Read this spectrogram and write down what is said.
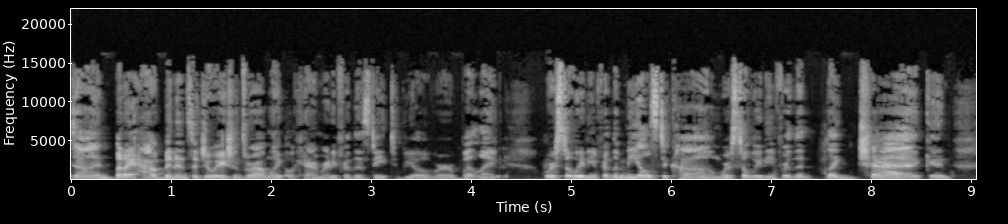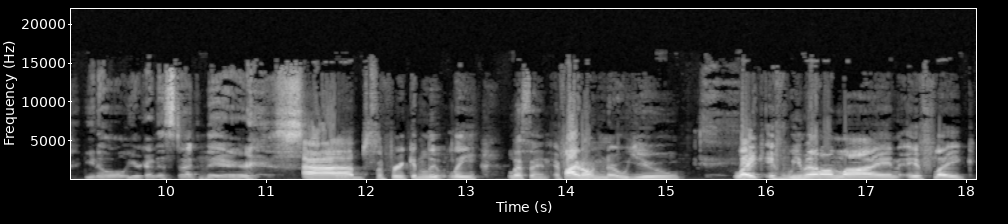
done, but I have been in situations where I'm like, okay, I'm ready for this date to be over, but like we're still waiting for the meals to come. We're still waiting for the like check and you know, you're kind of stuck there. So- Absolutely. Listen, if I don't know you, like if we met online, if like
